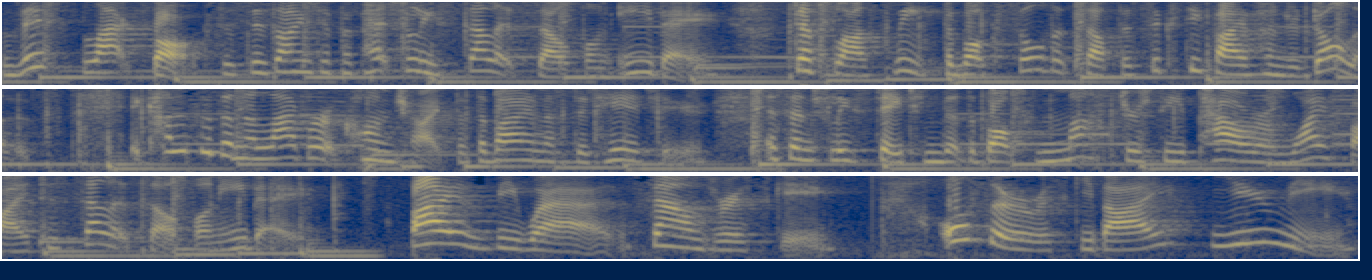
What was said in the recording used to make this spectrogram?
This black box is designed to perpetually sell itself on eBay. Just last week, the box sold itself for $6,500. It comes with an elaborate contract that the buyer must adhere to, essentially stating that the box must receive power and Wi-Fi to sell itself on eBay. Buyers beware, it sounds risky. Also a risky buy, YouMe.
